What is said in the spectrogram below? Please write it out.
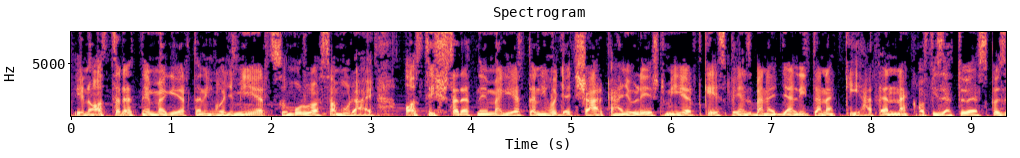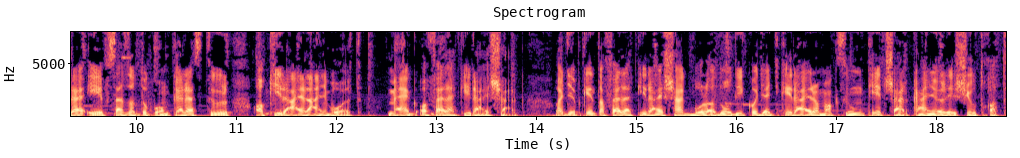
Én azt szeretném megérteni, hogy miért szomorú a szamuráj. Azt is szeretném megérteni, hogy egy sárkányölést miért készpénzben egyenlítenek ki. Hát ennek a fizetőeszköze évszázadokon keresztül a királylány volt, meg a fele királyság. Egyébként a fele királyságból adódik, hogy egy királyra maximum két sárkányölés juthat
